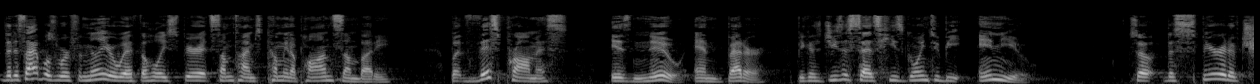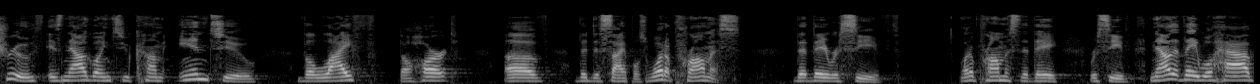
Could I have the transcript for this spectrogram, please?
the disciples were familiar with the Holy Spirit sometimes coming upon somebody, but this promise is new and better because Jesus says he's going to be in you. So the Spirit of truth is now going to come into the life, the heart of the disciples. What a promise that they received. What a promise that they received. Now that they will have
